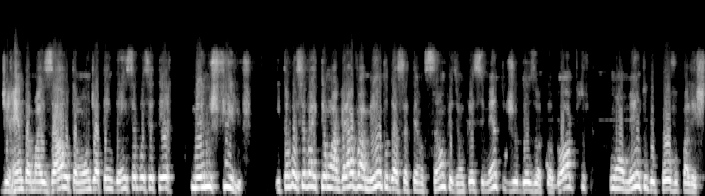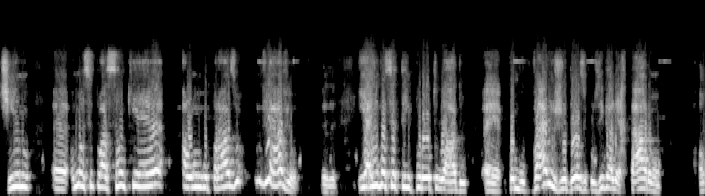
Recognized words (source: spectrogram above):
de renda mais alta, onde a tendência é você ter menos filhos. Então você vai ter um agravamento dessa tensão, quer dizer, um crescimento de judeus ortodoxos, um aumento do povo palestino, é, uma situação que é, a longo prazo, inviável. E aí você tem, por outro lado, é, como vários judeus, inclusive, alertaram ao,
